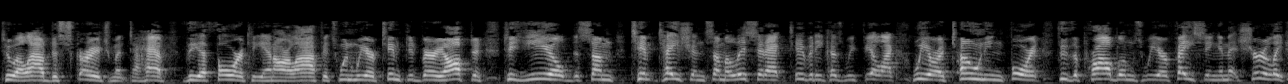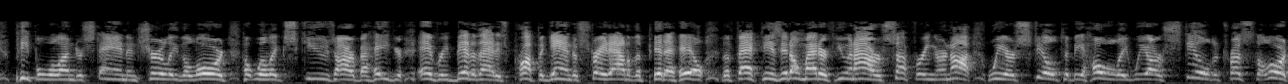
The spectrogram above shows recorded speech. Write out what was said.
to allow discouragement to have the authority in our life. It's when we are tempted very often to yield to some temptation, some illicit activity because we feel like we are atoning for it through the problems we are facing and that surely people will understand and surely the Lord will excuse our behavior. Every bit of that is propaganda straight out of the pit of hell. The fact is it don't matter if you and I are suffering or not. We are still to be holy. We are still to trust the Lord.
